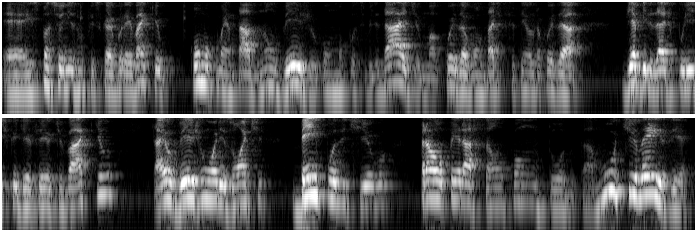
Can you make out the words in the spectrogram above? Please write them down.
é, expansionismo fiscal e por aí vai, que como comentado, não vejo como uma possibilidade, uma coisa é a vontade que você tem, outra coisa é a viabilidade política de efetivar aquilo, tá? eu vejo um horizonte bem positivo para a operação como um todo. Tá? Multilaser,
